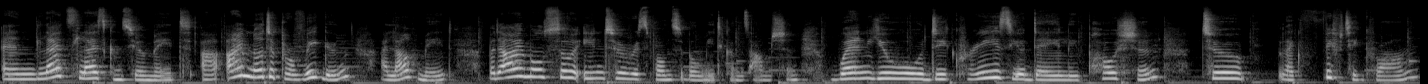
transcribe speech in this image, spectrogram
And let's less consume meat. Uh, I'm not a pro-vegan, I love meat, but I'm also into responsible meat consumption. When you decrease your daily portion to like 50 gram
